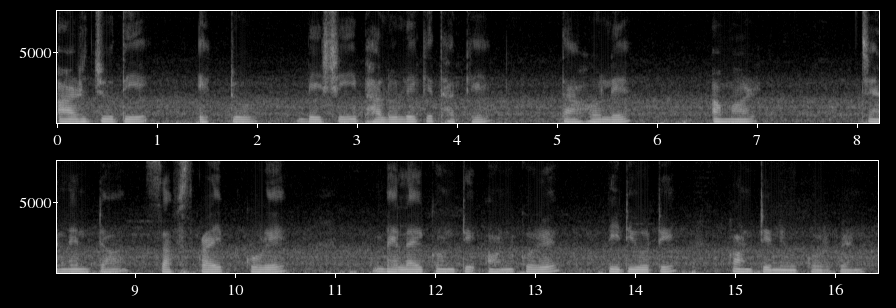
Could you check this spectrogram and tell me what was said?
আর যদি একটু বেশি ভালো লেগে থাকে, তাহলে আমার চ্যানেলটা সাবস্ক্রাইব করে বেলাইকনটি অন করে ভিডিওটি কন্টিনিউ করবেন।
